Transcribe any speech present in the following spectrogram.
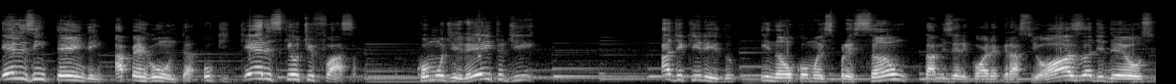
Eles entendem a pergunta: O que queres que eu te faça? como um direito de adquirido e não como uma expressão da misericórdia graciosa de Deus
